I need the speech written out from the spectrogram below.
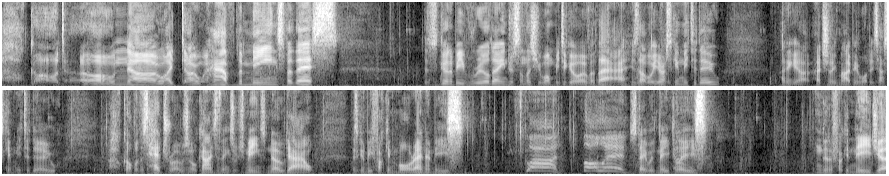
Oh god. Oh no, I don't have the means for this. This is going to be real dangerous unless you want me to go over there. Is that what you're asking me to do? I think it actually might be what it's asking me to do. Oh god, but there's hedgerows and all kinds of things, which means no doubt there's going to be fucking more enemies. Squad! Fall in! Stay with me, please. I'm going to fucking need you.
